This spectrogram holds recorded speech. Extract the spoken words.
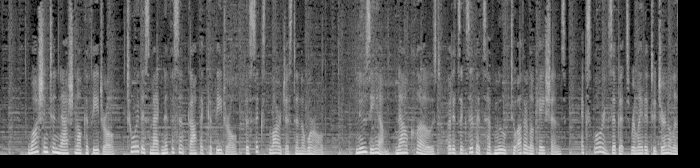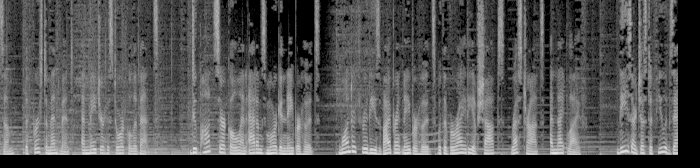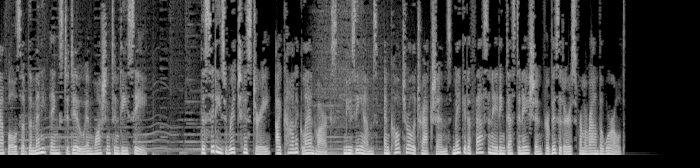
Washington National Cathedral. Tour this magnificent Gothic cathedral, the sixth largest in the world. Newseum, now closed, but its exhibits have moved to other locations. Explore exhibits related to journalism, the First Amendment, and major historical events. Dupont Circle and Adams Morgan neighborhoods. Wander through these vibrant neighborhoods with a variety of shops, restaurants, and nightlife. These are just a few examples of the many things to do in Washington, D.C. The city's rich history, iconic landmarks, museums, and cultural attractions make it a fascinating destination for visitors from around the world.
